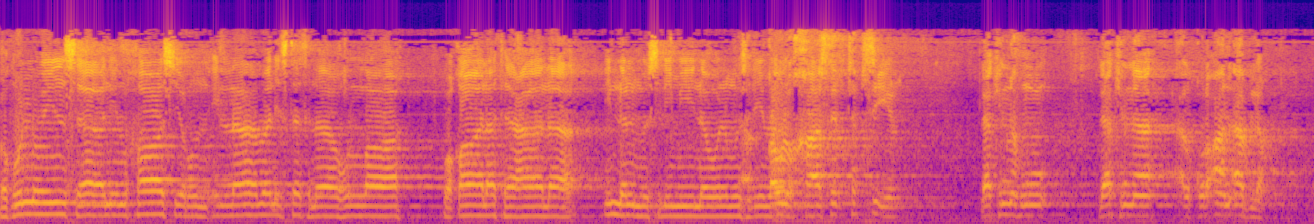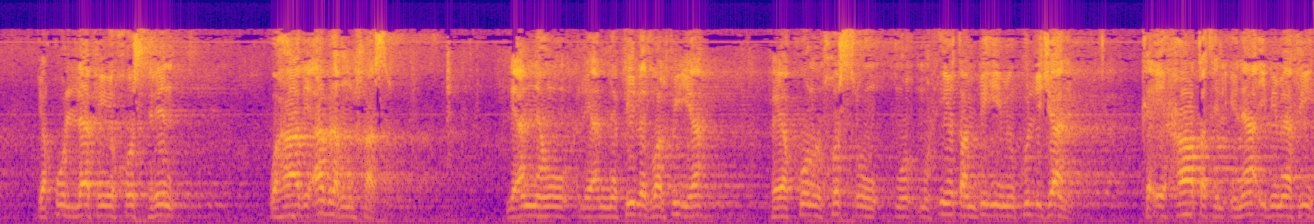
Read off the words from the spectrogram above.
فكل إنسان خاسر إلا من استثناه الله. وقال تعالى إن المسلمين والمسلمات قول خاسر تفسير لكنه لكن القرآن أبلغ. يقول لا في خسر وهذه أبلغ من خاسر. لأنه لأن في الظرفية فيكون الخسر محيطا به من كل جانب كإحاطة الإناء بما فيه.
